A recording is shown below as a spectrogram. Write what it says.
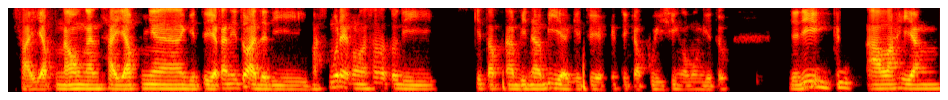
sayap naungan sayapnya gitu ya kan itu ada di Mazmur ya kalau nggak salah atau di kitab nabi-nabi ya gitu ya ketika puisi ngomong gitu. Jadi Allah yang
